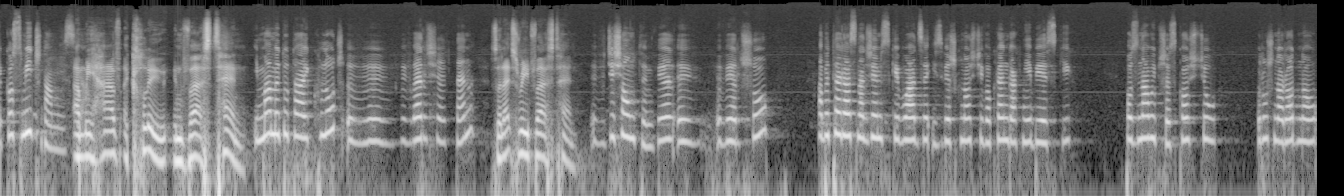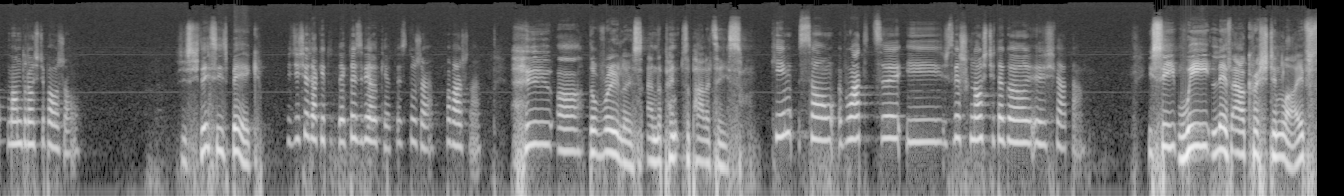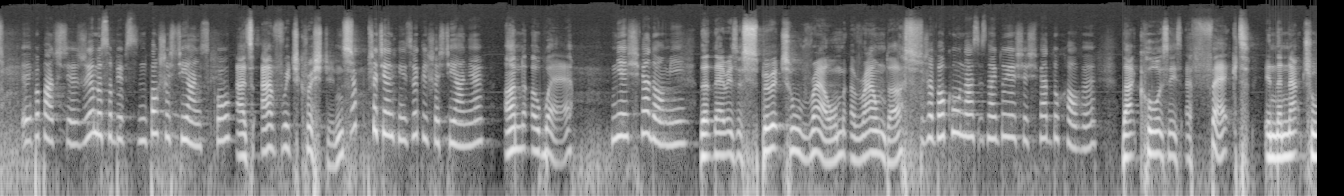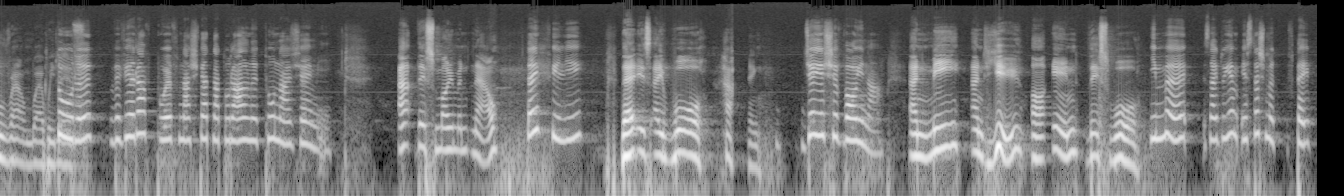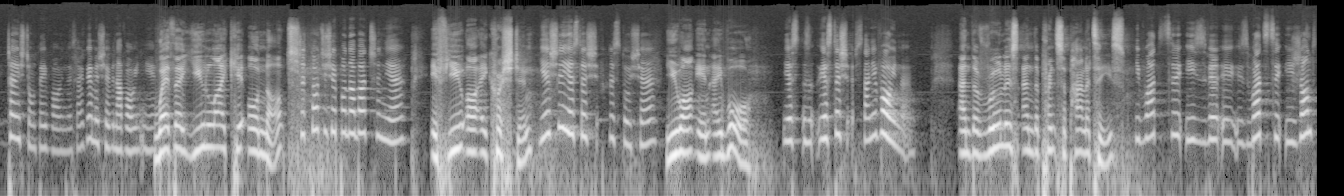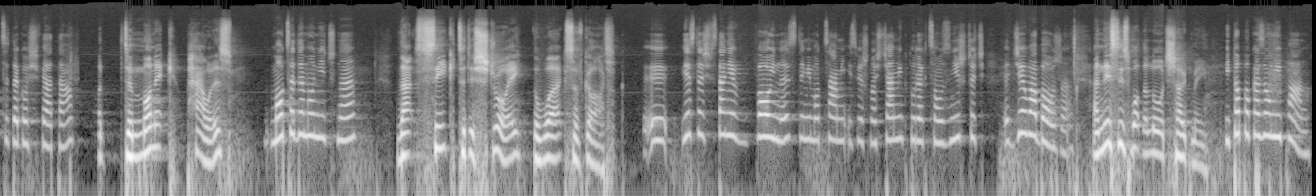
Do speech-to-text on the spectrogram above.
y, kosmiczna misja. And we have a clue in verse 10. I mamy tutaj klucz w, w wersie ten, So let's read verse 10. dziesiątym y, wierszu, aby teraz nadziemskie władze i zwierzchności w okręgach niebieskich poznały przez Kościół różnorodną mądrość Bożą. This is big. Widzicie, jakie to, jak to jest wielkie, to jest duże, poważne. Who are the rulers and the principalities? kim są władcy i zwierzchności tego y, świata. You see, we live our Christian lives Y, Popatrzcie, żyjemy sobie w, po chrześcijańsku, as average Christians, jak przeciętni, zwykli chrześcijanie, unaware nieświadomi, that there is a spiritual realm around us że wokół nas znajduje się świat duchowy, that causes effect in the natural realm where we live. który wywiera wpływ na świat naturalny tu na ziemi. At this moment now, W tej chwili there is a war happening, dzieje się wojna and me and you are in this war. i my znajdujemy, jesteśmy w tej, częścią tej wojny, znajdujemy się na wojnie. Whether you like it or not, Czy to ci się podoba, czy nie, if you are a Christian, jeśli jesteś w Chrystusie, you are in a war. jest, jesteś w stanie wojny. And the rulers and the principalities I władcy i, zwie, i władcy i rządcy tego świata, are demonic powers moce demoniczne, that seek to destroy the works of God. y, jesteś w stanie wojny z tymi mocami i zwierzchnościami, które chcą zniszczyć y, dzieła Boże. And this is what the Lord showed me. I to pokazał mi Pan.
